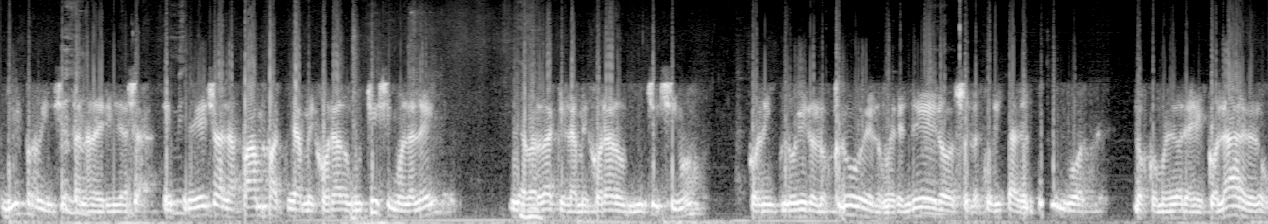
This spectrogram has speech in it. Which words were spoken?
diez, provincias están adheridas ya. Entre ellas La Pampa, que ha mejorado muchísimo la ley. La verdad que la mejoraron muchísimo, con incluir los clubes, los merenderos, las escuelitas del fútbol, los comedores escolares, los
